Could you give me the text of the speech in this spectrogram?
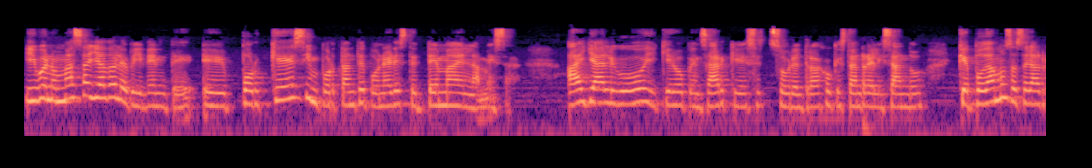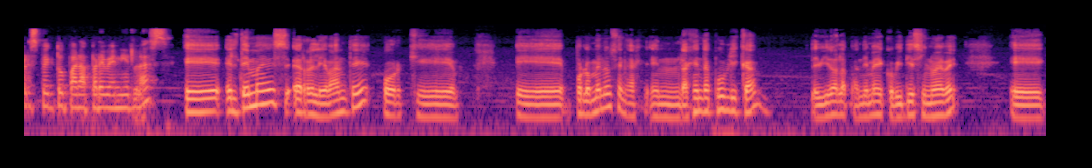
Y bueno, más allá de lo evidente, ¿por qué es importante poner este tema en la mesa? ¿Hay algo, y quiero pensar que es sobre el trabajo que están realizando, que podamos hacer al respecto para prevenirlas? el tema es relevante porque eh, por lo menos en la, agenda pública, debido a la pandemia de COVID-19, eh,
